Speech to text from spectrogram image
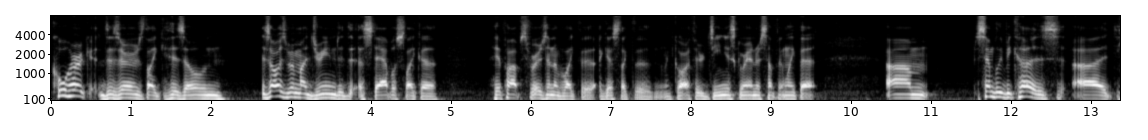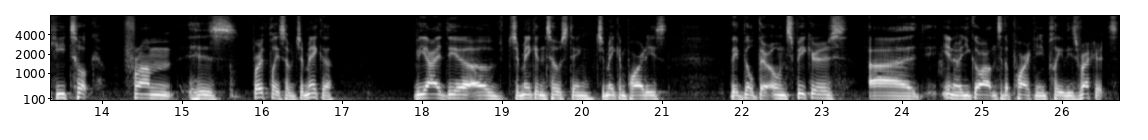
Kool Herc deserves like his own. It's always been my dream to establish like a hip hop's version of like the I guess like the MacArthur Genius Grant or something like that. Um, simply because uh, he took from his birthplace of Jamaica the idea of Jamaican toasting, Jamaican parties. They built their own speakers. Uh, you know, you go out into the park and you play these records.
